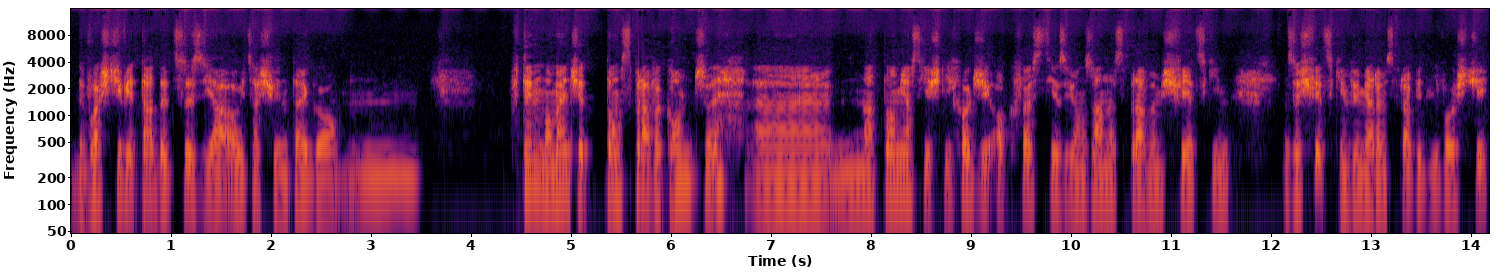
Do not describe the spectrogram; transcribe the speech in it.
właściwie ta decyzja Ojca Świętego mm, w tym momencie tą sprawę kończy. E, natomiast jeśli chodzi o kwestie związane z prawem świeckim, ze świeckim wymiarem sprawiedliwości,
